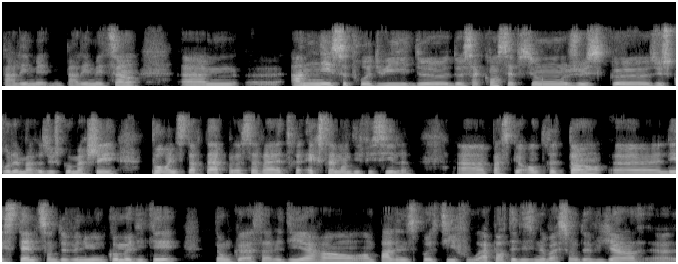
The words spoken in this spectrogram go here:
par, les, par les médecins. Euh, euh, amener ce produit de, de sa conception jusqu'au jusqu'au marché pour une startup, ça va être extrêmement difficile parce qu'entre-temps, les stents sont devenus une commodité. Donc, euh, ça veut dire, on, parle d'un dispositif où apporter des innovations devient, euh,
